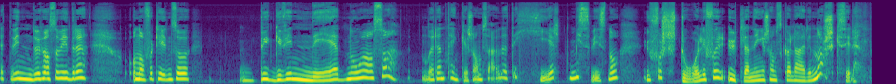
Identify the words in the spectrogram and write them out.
et vindu osv.? Og nå for tiden så bygger vi ned noe også. Når en tenker seg om, så er jo dette helt misvisende og uforståelig for utlendinger som skal lære norsk, sier hun.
